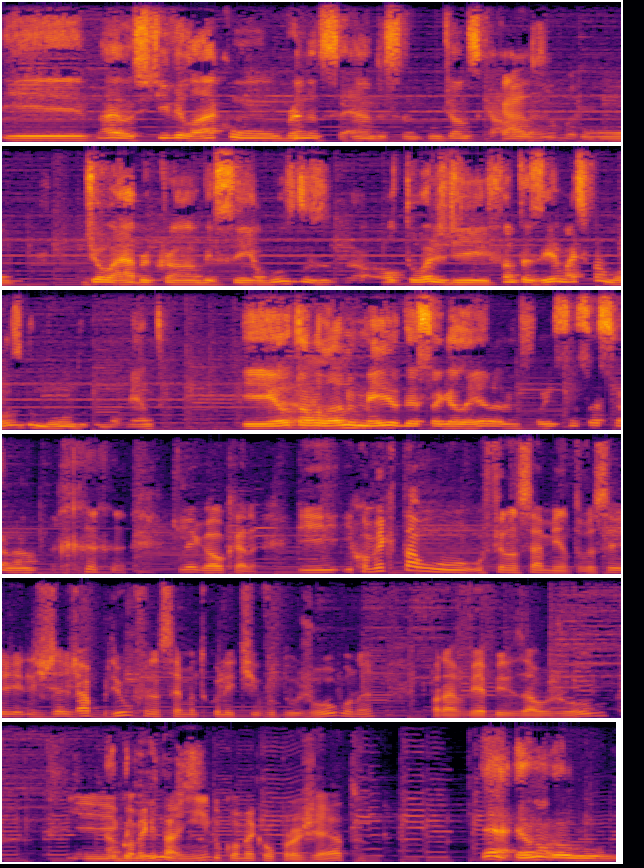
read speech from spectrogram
E ah, eu estive lá com o Brandon Sanderson, com o John Scalzi, com Joe Abercrombie, assim, alguns dos autores de fantasia mais famosos do mundo no momento. E eu tava lá no meio dessa galera, foi sensacional. que legal, cara. E, e, como é que tá o, o financiamento? Você ele já, já, abriu o financiamento coletivo do jogo, né? Para viabilizar o jogo. E como é que tá indo? Como é que é o projeto? É, eu não. Eu,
